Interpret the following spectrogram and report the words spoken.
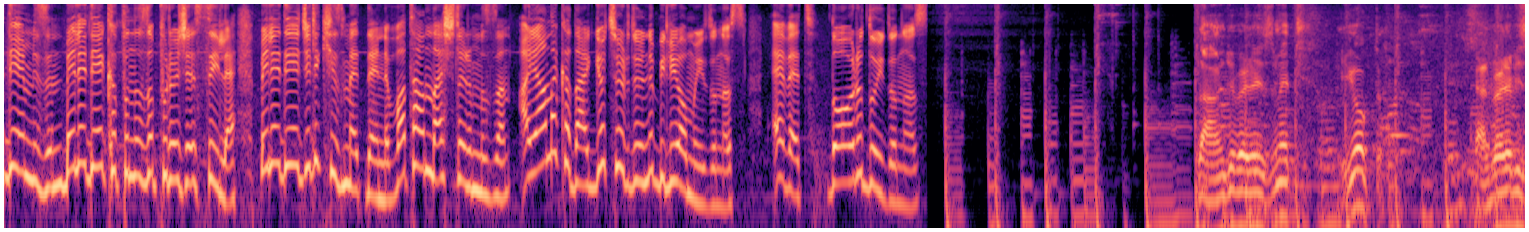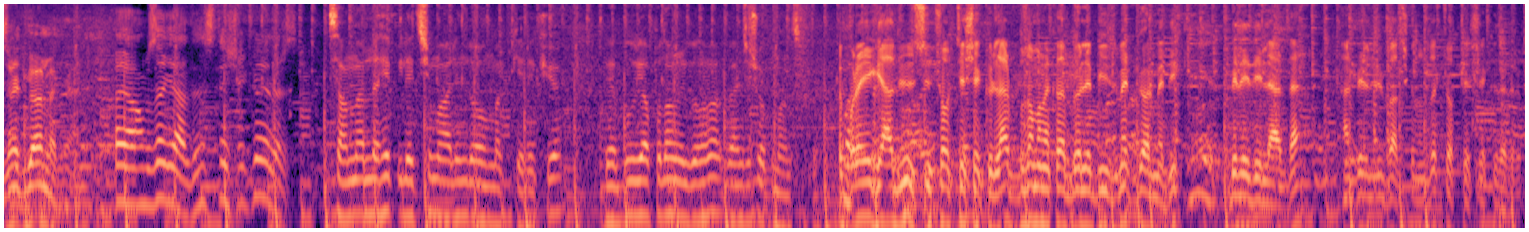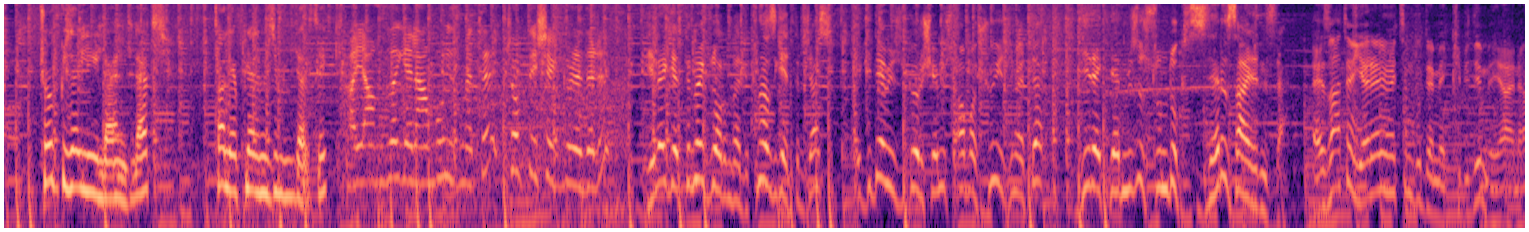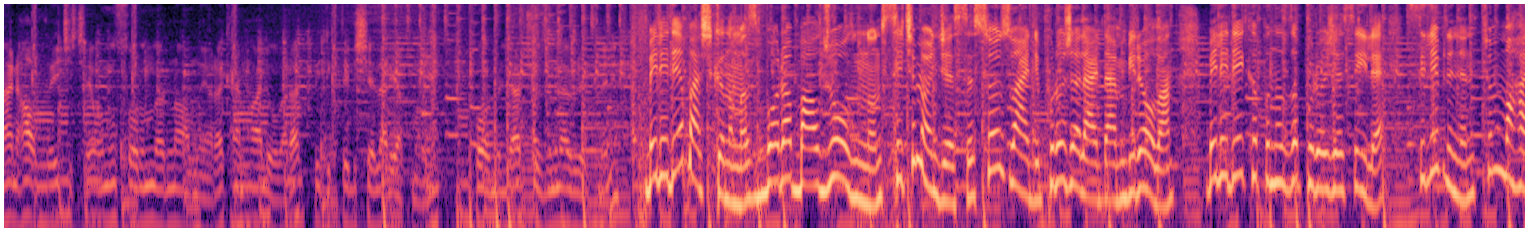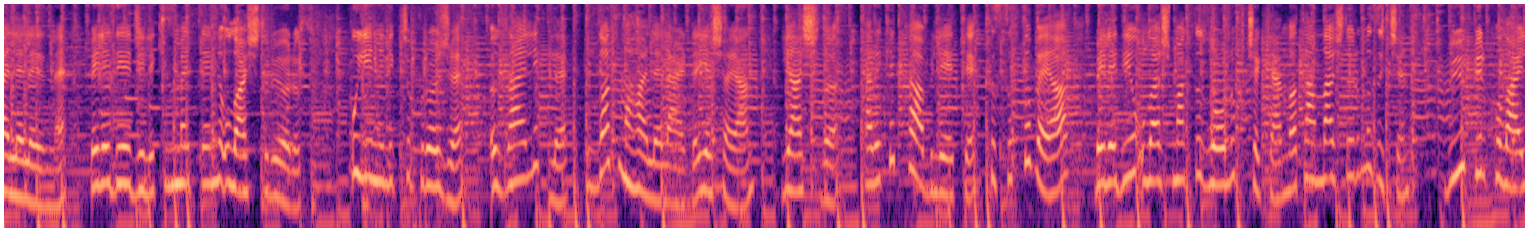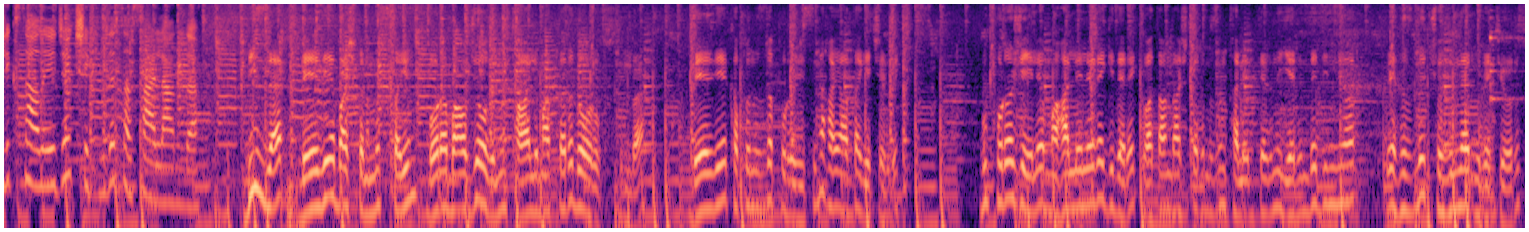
Belediyemizin Belediye Kapınızda projesiyle belediyecilik hizmetlerini vatandaşlarımızın ayağına kadar götürdüğünü biliyor muydunuz? Evet, doğru duydunuz. Daha önce böyle hizmet yoktu. Yani böyle bir hizmet görmedim yani. Ayağımıza geldiniz. Teşekkür ederiz. İnsanlarla hep iletişim halinde olmak gerekiyor ve bu yapılan uygulama bence çok mantıklı. Buraya geldiğiniz için çok teşekkürler. Bu zamana kadar böyle bir hizmet görmedik belediyelerden. Yani belediye başkanımıza çok teşekkür ederim. Çok güzel ilgilendiler. Taleplerimizi bildirdik. Ayağımıza gelen bu hizmete çok teşekkür ederiz. dile getirmek zorundaydık. Nasıl getireceğiz? E, gidemeyiz, görüşemiyoruz ama şu hizmete dileklerimizi sunduk sizlerin sayenizde. E zaten yerel yönetim bu demek gibi değil mi? Yani hani halkla iç içe onun sorunlarını anlayarak hem hali olarak birlikte bir şeyler yapmanın, formüller, çözümler üretmenin Belediye Başkanımız Bora Balcıoğlu'nun seçim öncesi söz verdiği projelerden biri olan Belediye Kapınızda projesiyle Silivri'nin tüm mahallelerine belediyecilik hizmetlerini ulaştırıyoruz. Bu yenilikçi proje özellikle uzak mahallelerde yaşayan yaşlı, hareket kabiliyeti kısıtlı veya belediye ulaşmakta zorluk çeken vatandaşlarımız için büyük bir kolaylık sağlayacak şekilde tasarlandı. Bizler belediye başkanımız Sayın Bora Balcıoğlu'nun talimatları doğrultusunda belediye kapınızda projesini hayata geçirdik. Bu projeyle mahallelere giderek vatandaşlarımızın taleplerini yerinde dinliyor ve hızlı çözümler üretiyoruz.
